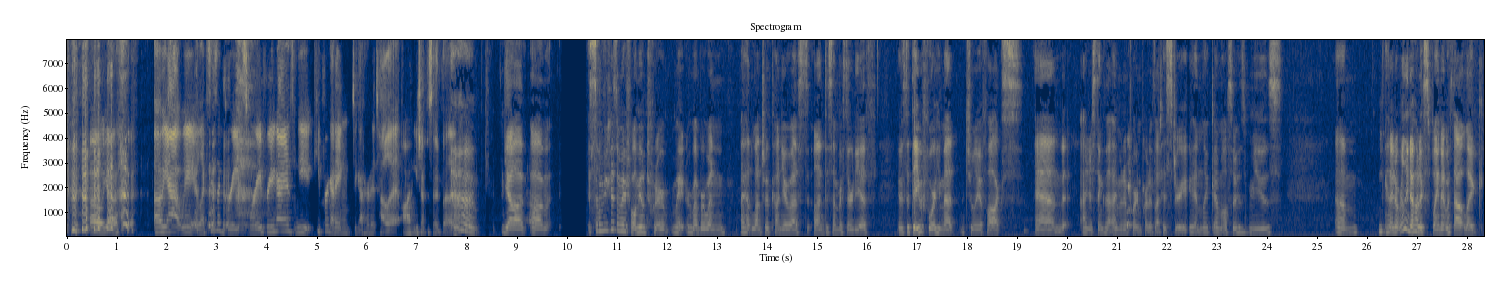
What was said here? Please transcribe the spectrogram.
oh yeah Oh yeah, wait. Alexia has a great story for you guys. We keep forgetting to get her to tell it on each episode, but yeah, um some of you guys that might follow me on Twitter might remember when I had lunch with Kanye West on December 30th. It was the day before he met Julia Fox, and I just think that I'm an important part of that history, and like I'm also his muse. Um, and I don't really know how to explain it without like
